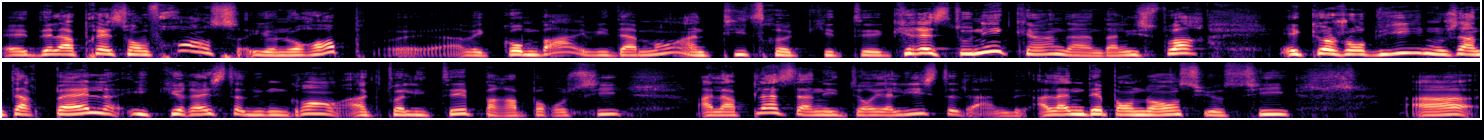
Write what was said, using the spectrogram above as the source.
de la presse en France et en Europe, euh, avec Combat, évidemment, un titre qui, était, qui reste unique hein, dans, l'histoire et qui aujourd'hui nous interpelle et qui reste d'une grande actualité par rapport aussi à la place d'un éditorialiste, à l'indépendance et aussi à...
